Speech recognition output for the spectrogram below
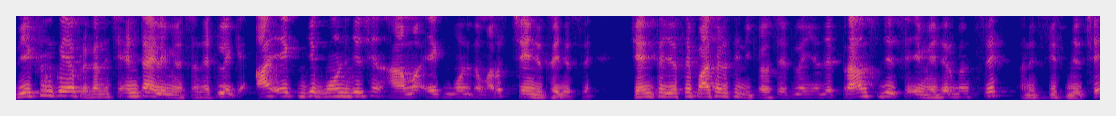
રિએક્શન કયા પ્રકારની છે? એન્ટા એલિમિનેશન એટલે કે આ એક જે બોન્ડ જે છે આમાં એક બોન્ડ તમારો ચેન્જ થઈ જશે. ચેન્જ થઈ જશે, પાછળથી નીકળશે, એટલે અહીંયા જે ટ્રાન્સ જે છે, એ મેજર બનશે અને સીસ જે છે,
